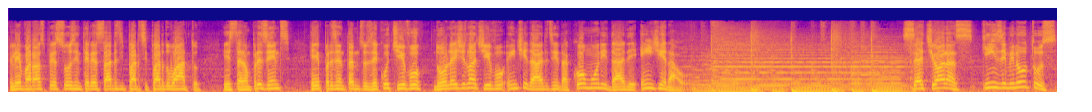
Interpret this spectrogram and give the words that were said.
levará as pessoas interessadas em participar do ato. Estarão presentes representantes do executivo, do legislativo, entidades e da comunidade em geral. 7 horas 15 minutos.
